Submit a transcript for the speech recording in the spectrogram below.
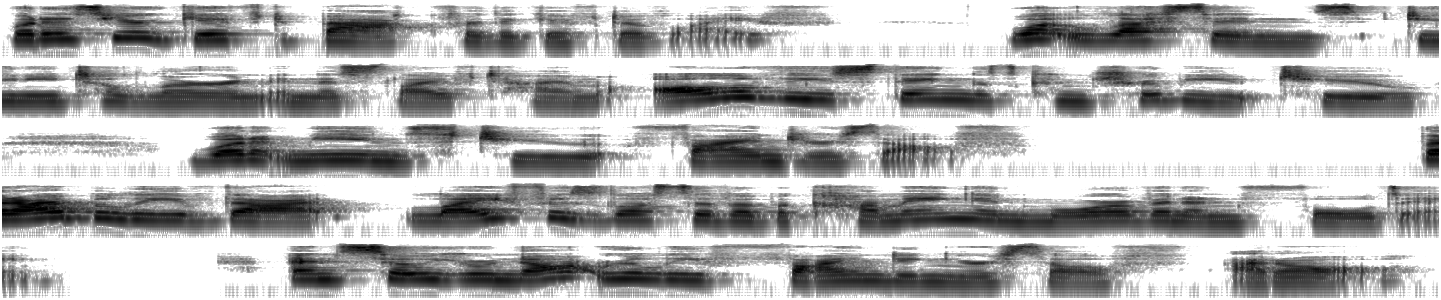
What is your gift back for the gift of life? What lessons do you need to learn in this lifetime? All of these things contribute to what it means to find yourself. But I believe that life is less of a becoming and more of an unfolding. And so you're not really finding yourself at all.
